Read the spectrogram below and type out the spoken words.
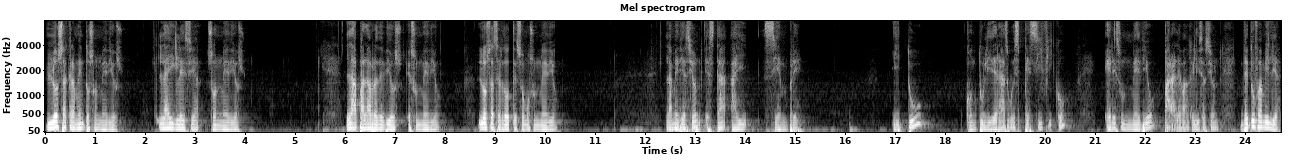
Los sacramentos son medios, la iglesia son medios, la palabra de Dios es un medio, los sacerdotes somos un medio. La mediación está ahí siempre. Y tú, con tu liderazgo específico, eres un medio para la evangelización de tu familia,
